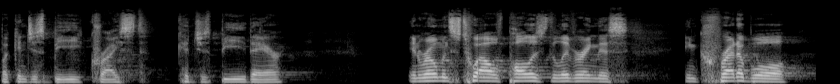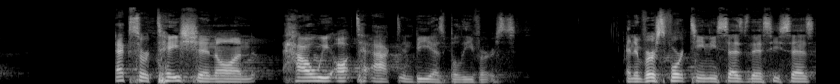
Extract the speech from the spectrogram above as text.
but can just be Christ, can just be there. In Romans 12, Paul is delivering this incredible exhortation on how we ought to act and be as believers. And in verse 14, he says this He says,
